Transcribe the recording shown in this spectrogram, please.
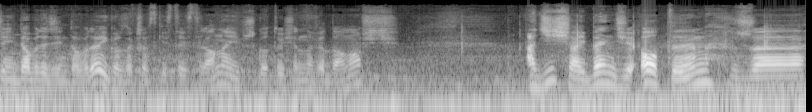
Dzień dobry, dzień dobry. Igor Zakrzewski z tej strony i przygotuj się na wiadomość. A dzisiaj będzie o tym, że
